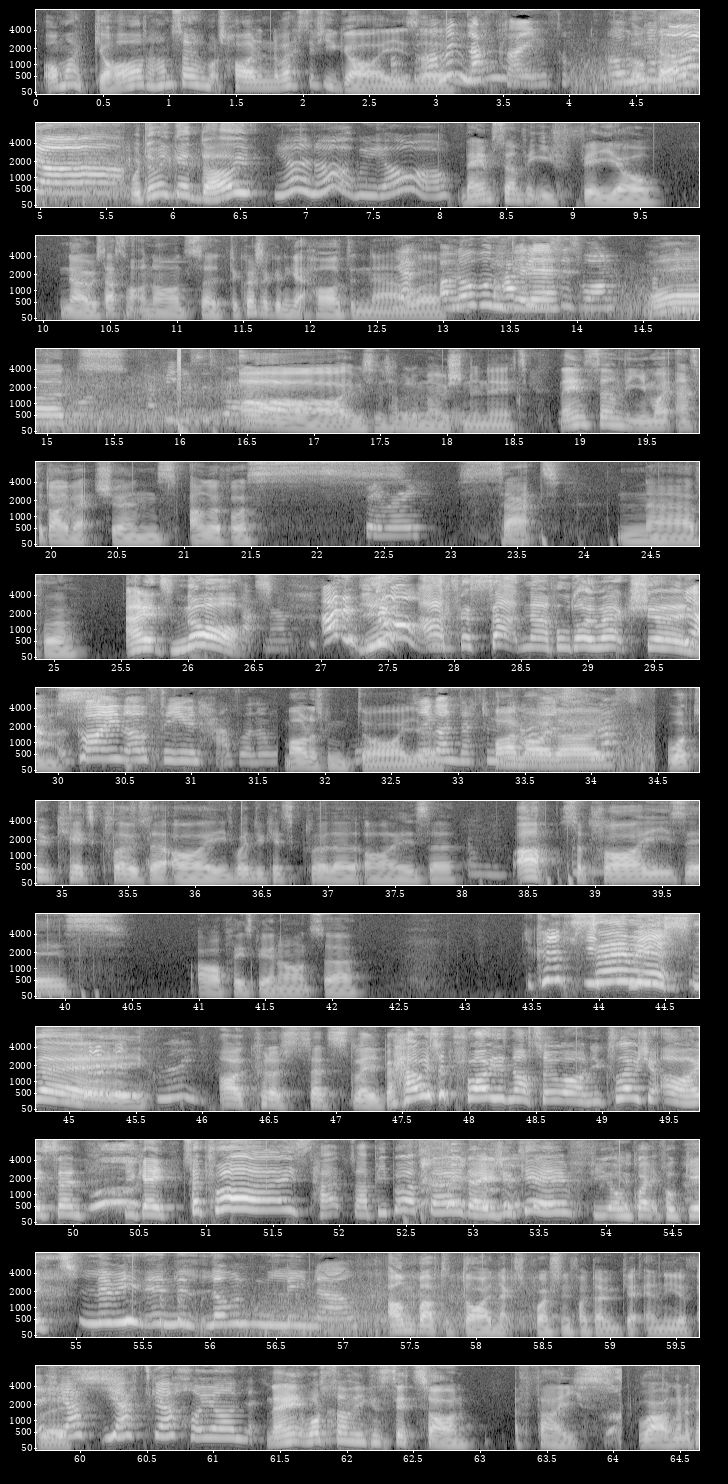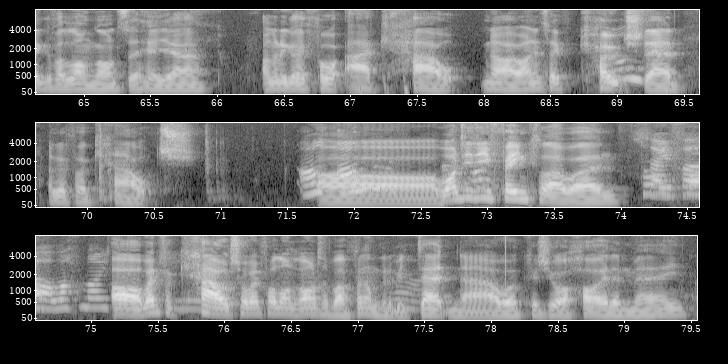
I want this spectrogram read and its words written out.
oh my god, I'm so much higher than the rest of you guys. I'm Uh, in last place. Oh, Okay. Gamaya. we're doing good though. Yeah, no, we are. Name something you feel. No, that's not an answer. The questions are going to get harder now. Yeah. uh, No one did happiness it. is one. what? Oh, there was a type of emotion in it. Name something you might ask for directions. I'm going for Siri. Sat nav. And it's not! Sat nav. And it's You not. ask a sat nav for directions! Yeah, going off so you even have one. Milo's gonna die, So yeah. going next to me. Bye. Milo. Yes. What do kids close their eyes? When do kids close their eyes? Uh, Um, ah, surprises. Oh, please be an answer. You could have said Seriously? could have. I could have said sleep, but how is surprise not a one? You close your eyes and you go, surprise! Happy birthday, there's your gift, you ungrateful git. Louie in the lonely now. I'm about to die next question if I don't get any of If you have, this. you have to get higher. on- Nate, what's something you can sit on? A face. Well, I'm going to think of a long answer here, yeah. I'm going to go for a couch. No, I'm going to say coach No. then. I'll go for a couch. I'll, Oh, what did you think, Lowen? Sofa. That's my Oh, I went for couch. I went for a long answer, but I think I'm going to be dead now because you're higher than me.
